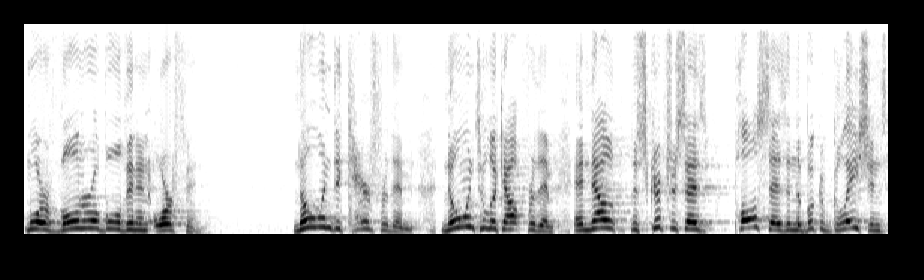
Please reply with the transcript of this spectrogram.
more vulnerable than an orphan? No one to care for them, no one to look out for them. And now the scripture says, Paul says in the book of Galatians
